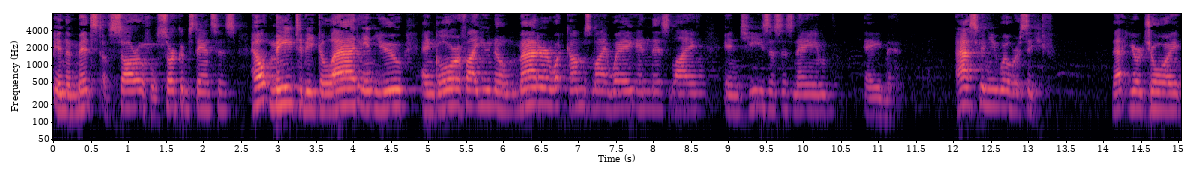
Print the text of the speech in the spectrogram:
in the midst of sorrowful circumstances. Help me to be glad in you and glorify you no matter what comes my way in this life. In Jesus' name, amen. Ask and you will receive, that your joy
